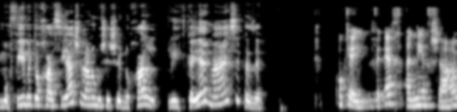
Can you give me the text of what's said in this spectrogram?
מופיעים בתוך העשייה שלנו בשביל שנוכל להתקיים מהעסק הזה. אוקיי, okay, ואיך אני עכשיו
